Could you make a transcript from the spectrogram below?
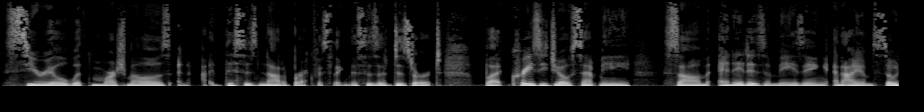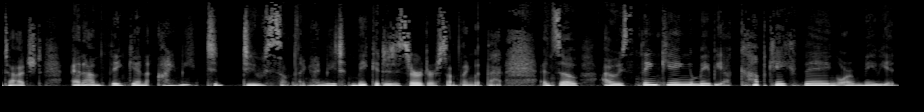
cereal with marshmallows. And I, this is not a breakfast thing. This is a dessert. But Crazy Joe sent me some and it is amazing. And I am so touched. And I'm thinking I need to do something. I need to make a dessert or something with that. And so I was thinking maybe a cupcake thing or maybe a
